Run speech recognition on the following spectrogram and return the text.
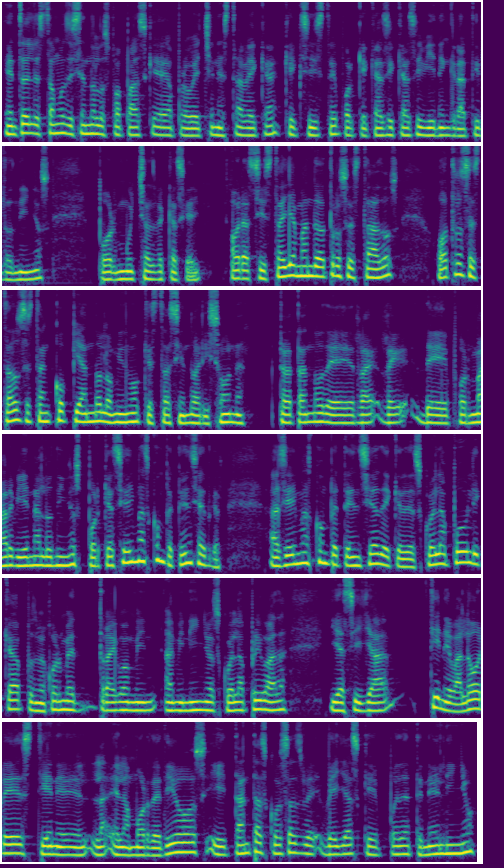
Entonces le estamos diciendo a los papás que aprovechen esta beca que existe porque casi casi vienen gratis los niños por muchas becas que hay. Ahora, si está llamando a otros estados, otros estados están copiando lo mismo que está haciendo Arizona tratando de, formar bien a los niños, porque así hay más competencia, Edgar. Así hay más competencia de que de escuela pública, pues mejor me traigo a mi, a mi niño a escuela privada y así ya tiene valores, tiene el, amor de Dios y tantas cosas bellas que puede tener el niño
